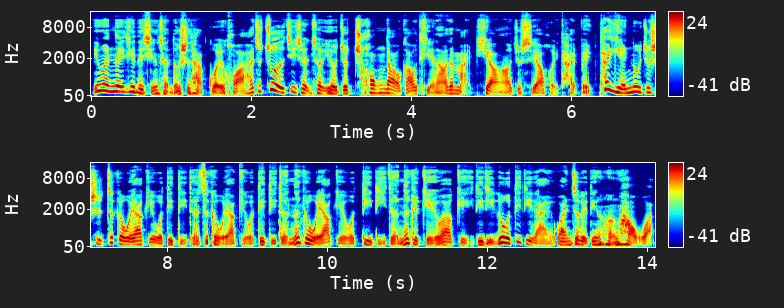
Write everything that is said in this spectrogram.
因为那天的行程都是他规划，他就坐了计程车以后就冲到高铁，然后再买票，然后就是要回台北。他沿路就是这个我要给我弟弟的，这个我要给我弟弟的，那个我要给我弟弟的，那个给我要给弟弟。如果弟弟来玩这个一定很好玩，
